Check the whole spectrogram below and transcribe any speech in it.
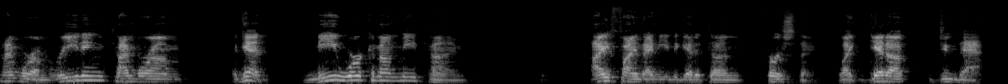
time where I'm reading, time where I'm, again, me working on me time, I find I need to get it done first thing. Like get up, do that.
